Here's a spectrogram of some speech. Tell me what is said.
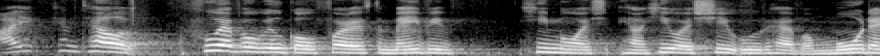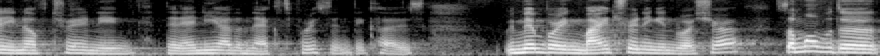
I can tell whoever will go first, maybe him or she, uh, he or she would have more than enough training than any other next person because remembering my training in Russia, some of the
